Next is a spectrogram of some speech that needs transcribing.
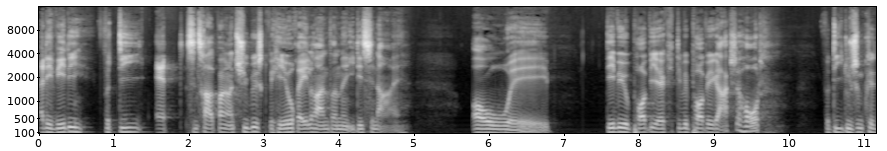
og det er vigtigt, fordi at centralbankerne typisk vil hæve regelrenterne i det scenarie. Og øh, det vil jo påvirke, det vil påvirke aktier hårdt, fordi du som kan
